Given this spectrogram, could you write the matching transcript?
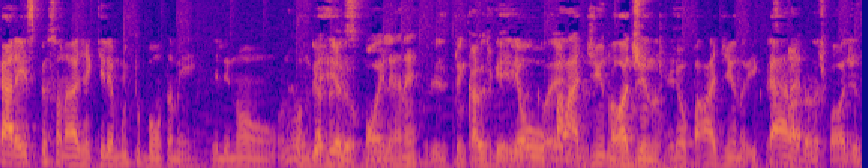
Cara, esse personagem aqui, ele é muito bom também. Ele não... eu não É vou um ficar guerreiro. spoiler, né? Ele tem cara de guerreiro. Ele é o paladino. Paladino. Ele é o paladino. E, cara, paladino.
